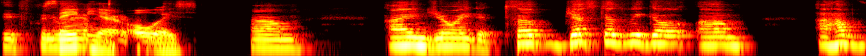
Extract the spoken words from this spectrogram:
It's been same here, always. Um, I enjoyed it. So just as we go, um, I have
